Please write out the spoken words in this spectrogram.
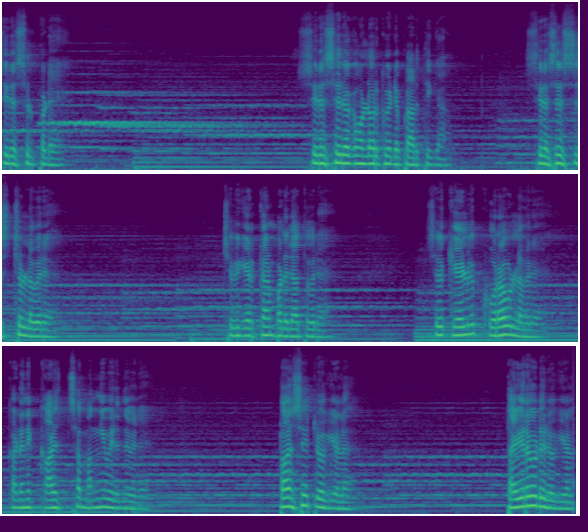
ശിരസ്സുൾപ്പെടെ. ശിരസ് രോഗമുള്ളവർക്ക് വേണ്ടി പ്രാർത്ഥിക്കാം ശിരസ് സിസ്റ്റുള്ളവർ ചെവി കേൾക്കാൻ പാടില്ലാത്തവർ ചെവി കേൾവി കുറവുള്ളവർ കണ്ണിന് കാഴ്ച മങ്ങി വരുന്നവർ ടോൺസൈറ്റ് രോഗികൾ തൈറോയിഡ് രോഗികൾ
